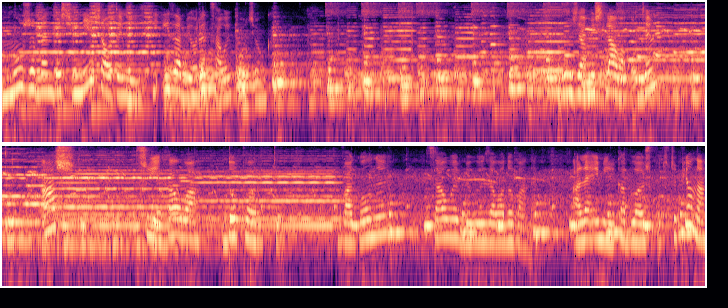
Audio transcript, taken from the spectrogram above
Może będę silniejsza od Emilki i zabiorę cały pociąg. Ruzia myślała o tym, aż przyjechała do portu. Wagony całe były załadowane, ale Emilka była już podczepiona.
